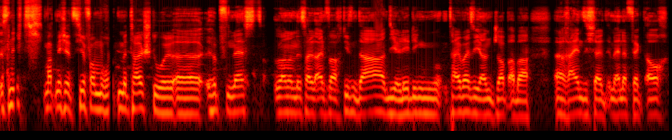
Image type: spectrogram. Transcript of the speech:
ist nichts, was mich jetzt hier vom roten Metallstuhl äh, hüpfen lässt, sondern ist halt einfach, die sind da, die erledigen teilweise ihren Job, aber äh, reihen sich halt im Endeffekt auch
